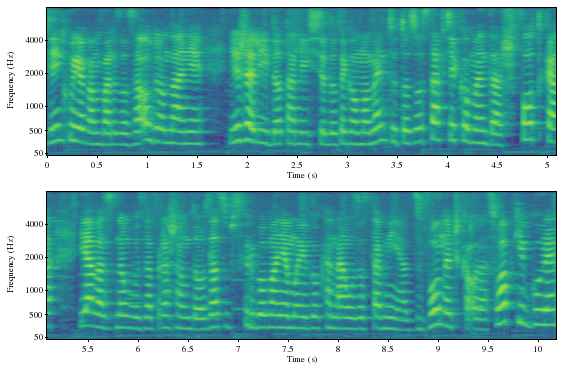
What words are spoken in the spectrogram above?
Dziękuję Wam bardzo za oglądanie. Jeżeli dotarliście do tego momentu, to zostawcie komentarz, fotka. Ja Was znowu zapraszam do zasubskrybowania mojego kanału, zostawienia dzwoneczka oraz łapki w górę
